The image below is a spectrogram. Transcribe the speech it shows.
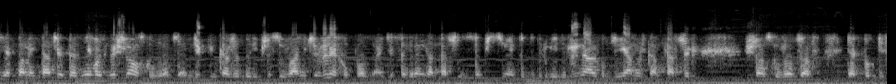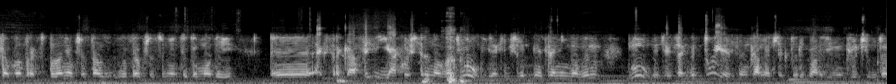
jak pamiętacie pewnie choćby w Śląsku Wrocław, gdzie piłkarze byli przesuwani, czy w Lechu Poznań, gdzie Seweryn Gantarczyk został przesunięty do drugiej drużyny, albo gdzie Janusz Gantarczyk w Śląsku Wrocław, jak podpisał kontrakt z Polonią, został przesunięty do młodej e, ekstraklasy i jakoś trenować mógł, w jakimś rytmie treningowym mógł być. Więc jakby tu jest ten kamyczek, który bardziej mi wrzucił do,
